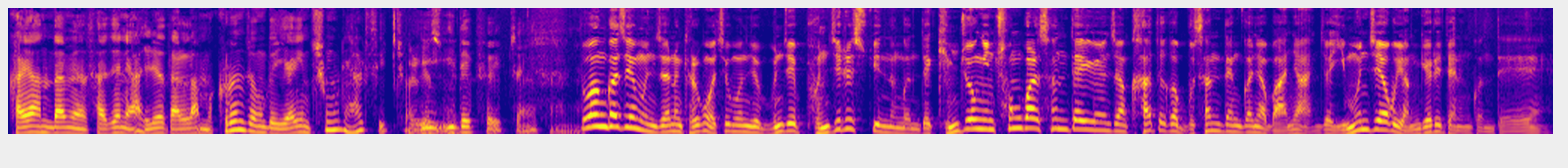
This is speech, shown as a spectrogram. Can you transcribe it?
가야 한다면 사전에 알려달라 뭐 그런 정도 이야기는 충분히 할 수 있죠. 이. 이 대표 입장에서는. 또 한 가지의 문제는 결국 어찌 보면 문제의 본질 일 수도 있는 건데 김종인 총괄 선대위원장 카드가 무산된 거냐 마냐 이제 이 문제하고 연결이 되는 건데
